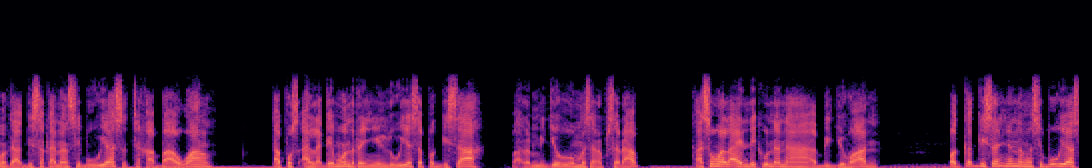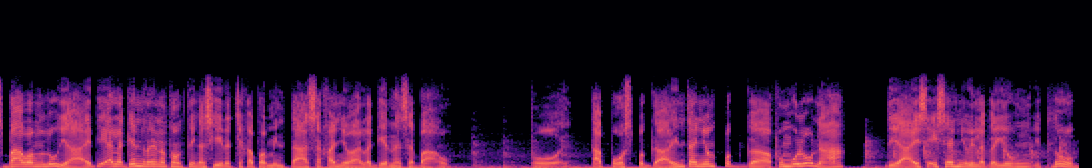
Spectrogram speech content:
magagisa ka ng sibuyas at saka bawang. Tapos alagay mo na rin yung luya sa paggisa para medyo masarap-sarap. Kaso wala hindi ko na na-videohan. Pagkagisa niya ng sibuyas, bawang, luya, edi alagyan rin ng konting asin at saka paminta sa kanyo alagyan ng sabaw. O, tapos pag uh, hintay nyo pag uh, kumulo na, di ay sa isa nyo ilagay yung itlog.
